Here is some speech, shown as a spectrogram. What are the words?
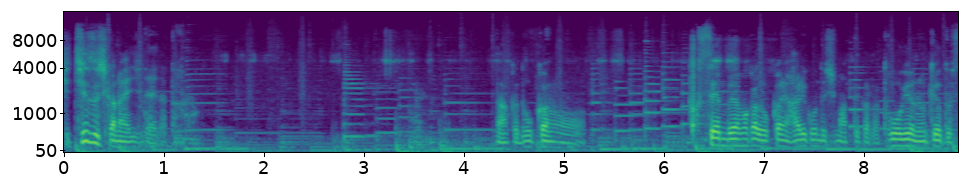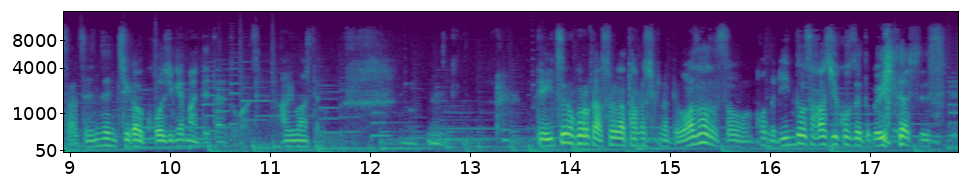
き地図しかない時代だったから。なんかどっかの、千部山かどっかに入り込んでしまってから峠を抜けようとしたら全然違う工事現場に出たりとかありましたよ。あ。うん。うんで、いつの頃からそれが楽しくなって、わざわざそう今度林道探し行こうぜとか言い出してですね、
